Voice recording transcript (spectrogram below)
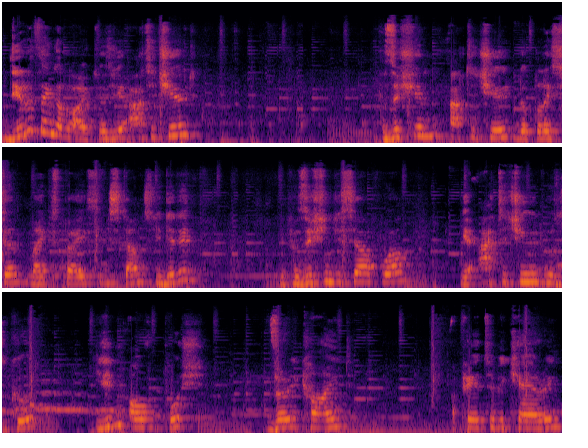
The other thing I liked was your attitude. Position, attitude, look, listen, make space, and stance. You did it. You positioned yourself well. Your attitude was good. You didn't over push. Very kind. Appeared to be caring.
